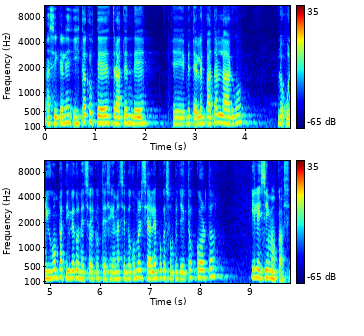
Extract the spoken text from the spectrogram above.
Así que les insto a que ustedes traten de eh, meterle pata al largo, lo único compatible con eso es que ustedes siguen haciendo comerciales porque son proyectos cortos y le hicimos caso.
